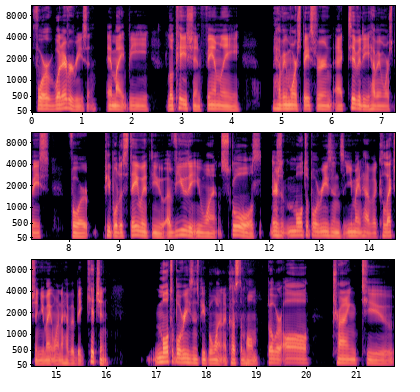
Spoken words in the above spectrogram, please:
for whatever reason. It might be location, family, having more space for an activity, having more space for people to stay with you, a view that you want, schools. There's multiple reasons you might have a collection, you might want to have a big kitchen. Multiple reasons people want a custom home, but we're all trying to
